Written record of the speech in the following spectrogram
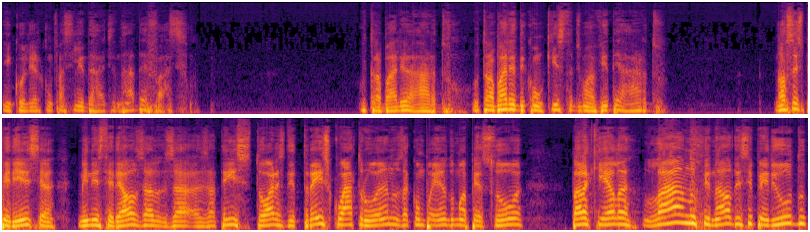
em colher com facilidade. Nada é fácil. O trabalho é árduo. O trabalho de conquista de uma vida é árduo. Nossa experiência ministerial já, já, já tem histórias de três, quatro anos acompanhando uma pessoa para que ela, lá no final desse período,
